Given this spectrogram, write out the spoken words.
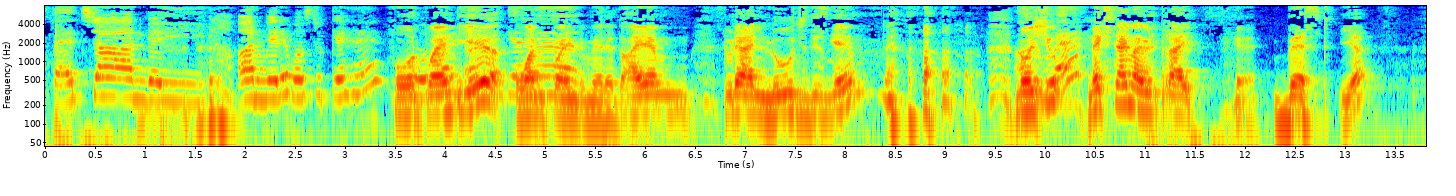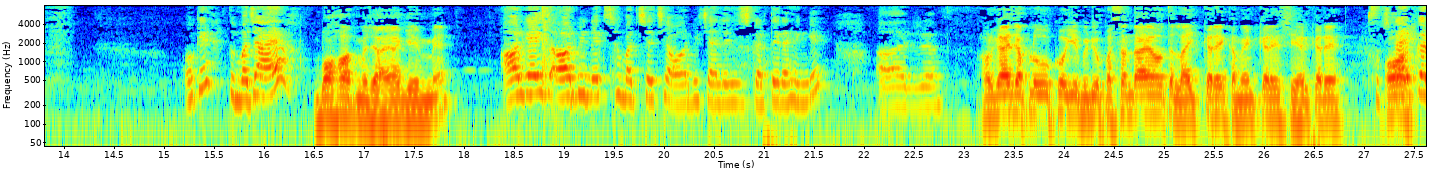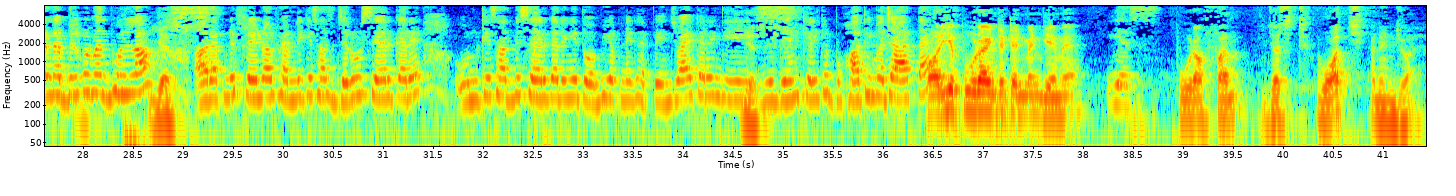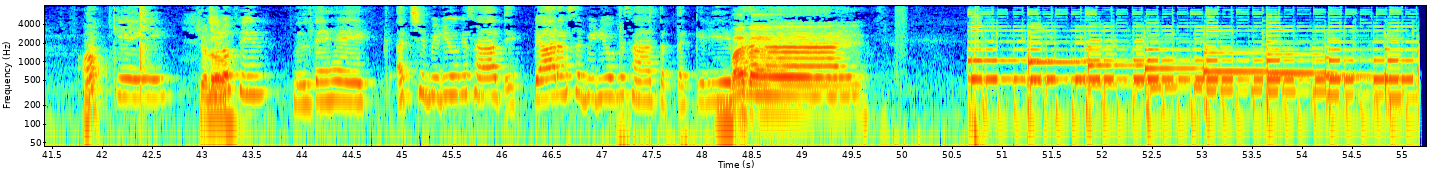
पहचान गई। और मेरे हो चुके हैं। फोर पॉइंट ये वन पॉइंट मेरे। तो I am today I lose this game no issue next time I will try best yeah okay तो मज़ा आया? बहुत मज़ा आया गेम में। और गाइज़ और भी नेक्स्ट हम अच्छे अच्छे और भी चैलेंजेस करते रहेंगे। और और गाइज़ आप लोगों को ये वीडियो पसंद आया हो तो लाइक करें कमेंट करें शेयर करें। सब्सक्राइब करना बिल्कुल मत भूलना। Yes. और अपने फ्रेंड और फैमिली के साथ ज़रूर शेयर करें। उनके साथ भी शेयर करेंगे तो अभी अपने घर पे एंजॉय करेंगे। yes. ये गेम खेल के बहुत ही मज़ा आता है। और ये पूरा एंटरटेनमेंट गेम है। Yes yes. पूरा fun just watch and enjoy okay चलो। चलो फिर मिलते हैं एक अच्छे वीडियो के साथ एक प्यारा सा वीडियो के साथ। तब तक के लिए बाय बाय Música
